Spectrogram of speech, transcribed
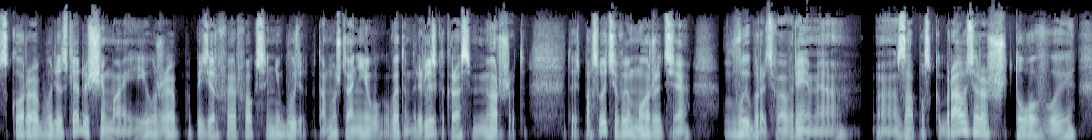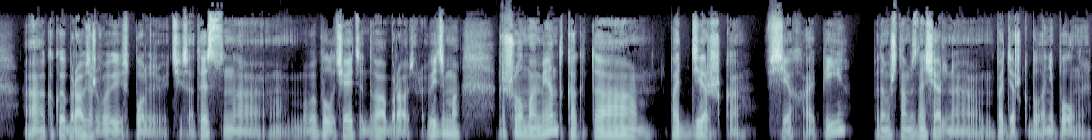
скоро будет следующий май, и уже Puppeteer Firefox не будет, потому что они в этом релизе как раз мержат. То есть, по сути, вы можете выбрать во время а, запуска браузера, что вы, а, какой браузер вы используете. Соответственно, вы получаете два браузера. Видимо, пришел момент, когда поддержка всех API потому что там изначально поддержка была неполная.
